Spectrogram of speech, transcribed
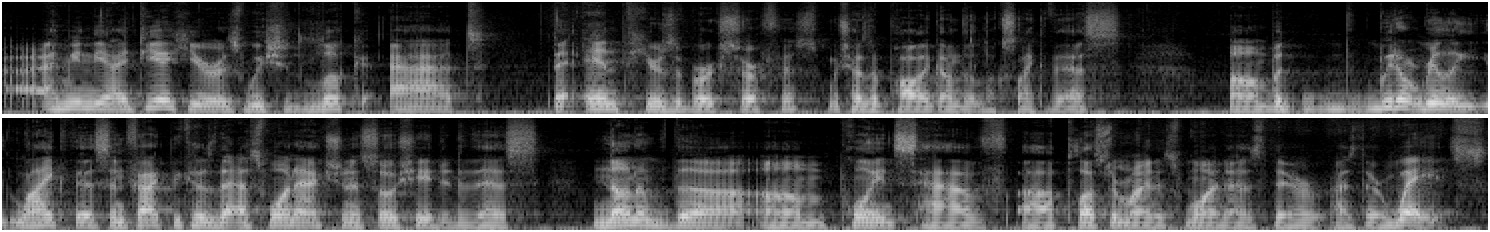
I mean, the idea here is we should look at the nth Hirzebruch surface, which has a polygon that looks like this. Um, but we don't really like this. In fact, because the S1 action associated to this none of the um, points have uh, plus or minus 1 as their, as their weights.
